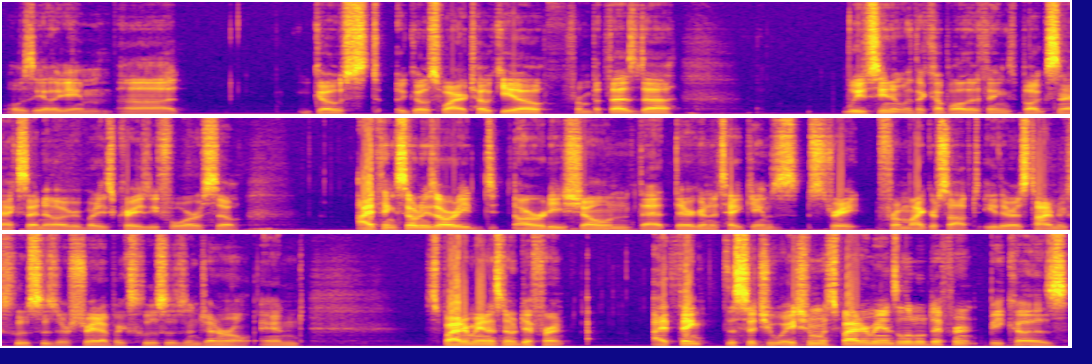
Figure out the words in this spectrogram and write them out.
what was the other game? Uh, Ghost Ghostwire Tokyo from Bethesda we've seen it with a couple other things. Bugsnax, I know everybody's crazy for. So I think Sony's already already shown that they're going to take games straight from Microsoft, either as timed exclusives or straight up exclusives in general. And Spider Man is no different. I think the situation with Spider Man's a little different because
